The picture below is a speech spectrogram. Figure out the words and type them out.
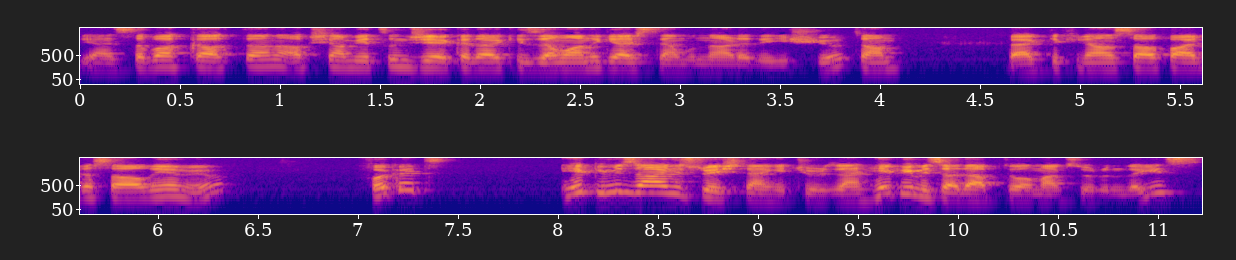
Yani sabah kalktan akşam yatıncaya kadar ki zamanı gerçekten bunlar da değişiyor. Tam belki de finansal fayda sağlayamıyor. Fakat hepimiz aynı süreçten geçiyoruz. Yani hepimiz adapte olmak zorundayız.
